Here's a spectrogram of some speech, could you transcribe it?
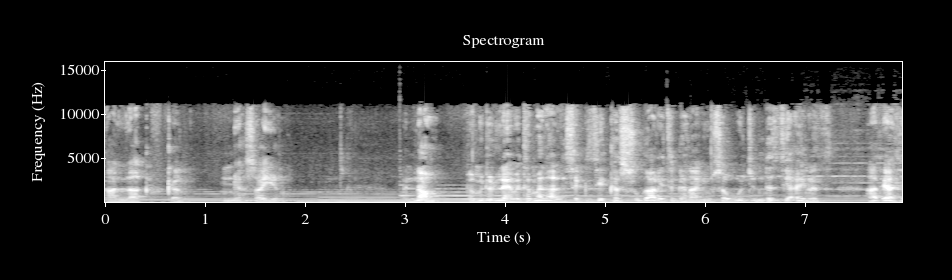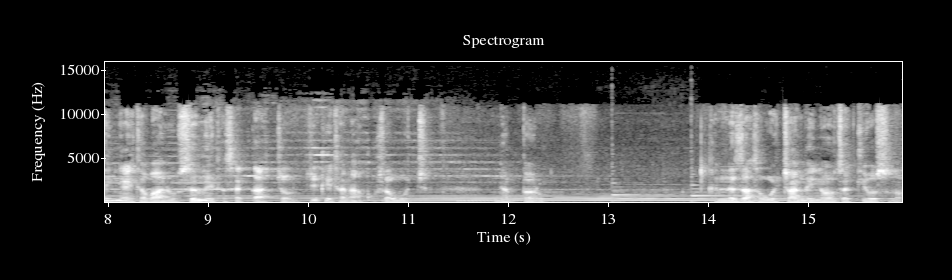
ታላቅ ፍቅር የሚያሳይ ነው። እናም በምድር ላይ በተመላለሰ ጊዜ ከእሱ ጋር የተገናኙ ሰዎች እንደዚህ አይነት ኃጢአተኛ የተባሉ ስም የተሰጣቸው እጅግ የተናቁ ሰዎች ነበሩ። ከነዛ ሰዎች አንደኛው ዘኪዎስ ነው።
